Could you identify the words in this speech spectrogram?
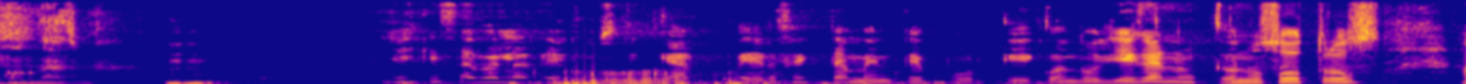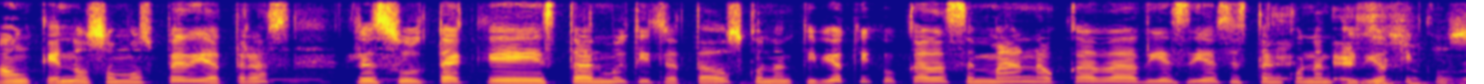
con asma. hay que saberla diagnosticar perfectamente porque cuando llegan con nosotros, aunque no somos pediatras, resulta que están multitratados con antibiótico cada semana o cada 10 días están con antibióticos.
